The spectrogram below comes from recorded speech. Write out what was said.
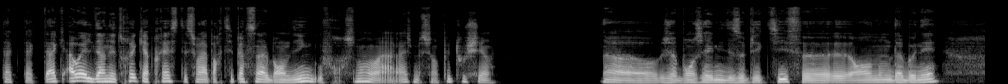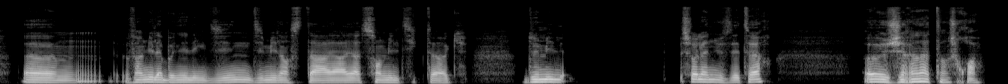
tac tac tac. Ah ouais, le dernier truc après, c'était sur la partie personal branding, où franchement, voilà, je me suis un peu touché. Hein. Euh, bon, j'avais mis des objectifs en nombre d'abonnés. 20 000 abonnés LinkedIn, 10 000 Insta, 100 000 TikTok, 2000 sur la newsletter. Euh, j'ai rien atteint, je crois.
